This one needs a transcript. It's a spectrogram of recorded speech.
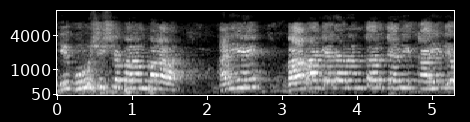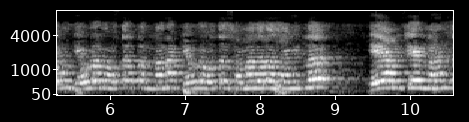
ही गुरु शिष्य परंपरा. आणि बाबा गेल्यानंतर त्यांनी काही लिहून ठेवलं नव्हतं पण मनात ठेवलं होतं. समाजाला सांगितलं हे आमचे महंत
